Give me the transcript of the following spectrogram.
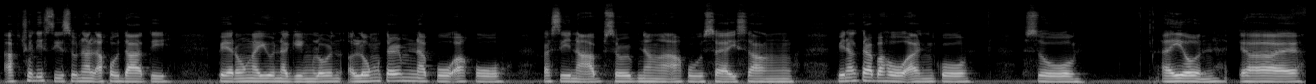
actually seasonal ako dati pero ngayon naging long, term na po ako kasi na-absorb na nga ako sa isang pinagtrabahoan ko. So ayun ah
